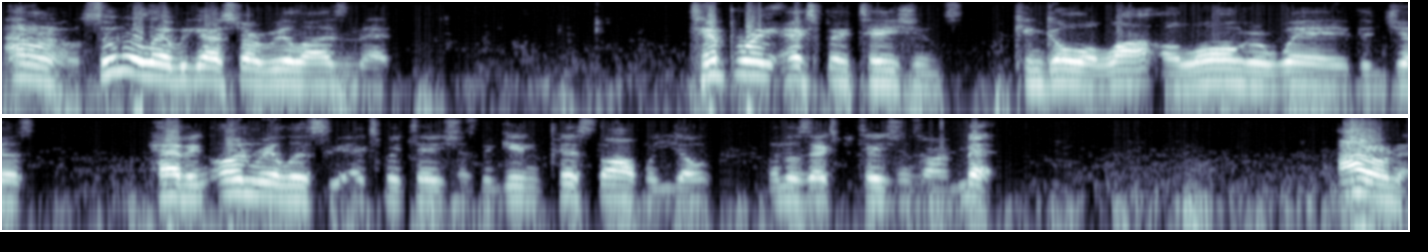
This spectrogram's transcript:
I don't know. Sooner or later, we gotta start realizing that tempering expectations can go a lot a longer way than just having unrealistic expectations and getting pissed off when you don't when those expectations aren't met. I don't know.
